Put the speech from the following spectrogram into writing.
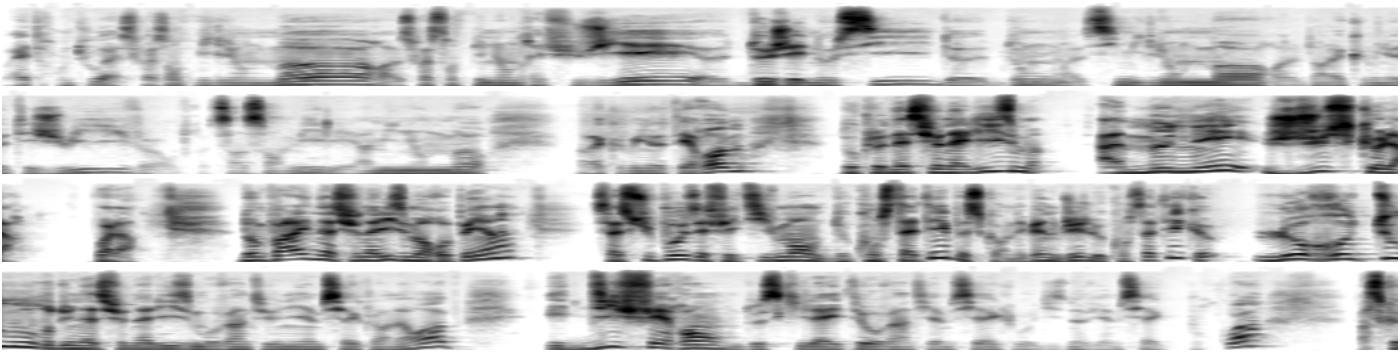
doit être en tout à 60 millions de morts, 60 millions de réfugiés, euh, deux génocides, dont 6 millions de morts dans la communauté juive, entre 500 000 et 1 million de morts dans la communauté rome. Donc le nationalisme a mené jusque-là. Voilà. Donc parler de nationalisme européen, ça suppose effectivement de constater, parce qu'on est bien obligé de le constater, que le retour du nationalisme au XXIe siècle en Europe est différent de ce qu'il a été au XXe siècle ou au XIXe siècle. Pourquoi? Parce que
